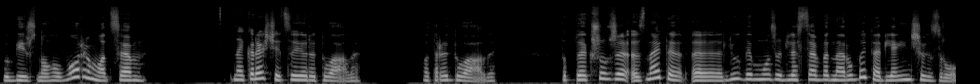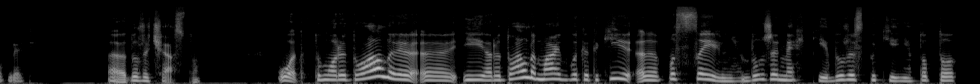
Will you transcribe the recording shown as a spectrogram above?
побіжно говоримо, це найкраще це і ритуали. От ритуали. Тобто, якщо вже, знаєте, е, люди можуть для себе не робити, а для інших зроблять е, дуже часто. От, Тому ритуали е, і ритуали мають бути такі е, посильні, дуже м'які, дуже спокійні. Тобто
